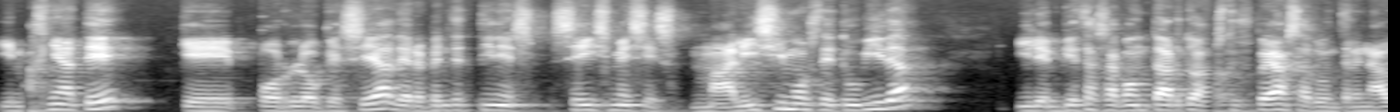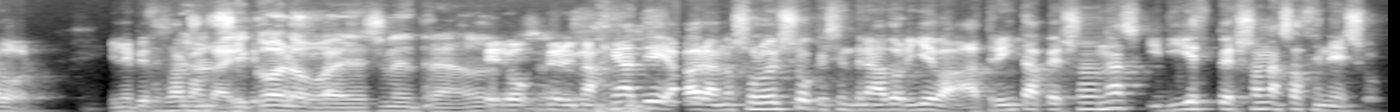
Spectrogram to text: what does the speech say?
Imagínate que por lo que sea, de repente tienes seis meses malísimos de tu vida y le empiezas a contar todas tus pegas a tu entrenador. Y le empiezas a Es un contar. y le psicólogo, es un entrenador. pero, o sea, pero imagínate, ahora no solo eso, que ese entrenador lleva a 30 personas y 10 personas hacen eso.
